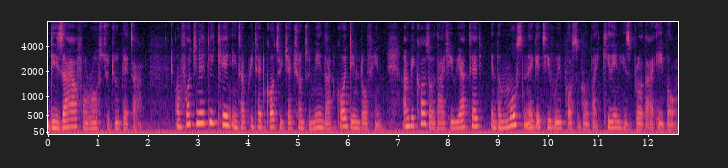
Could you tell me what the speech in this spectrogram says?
desire for us to do better. Unfortunately, Cain interpreted God's rejection to mean that God didn't love him, and because of that, he reacted in the most negative way possible by killing his brother Abel.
